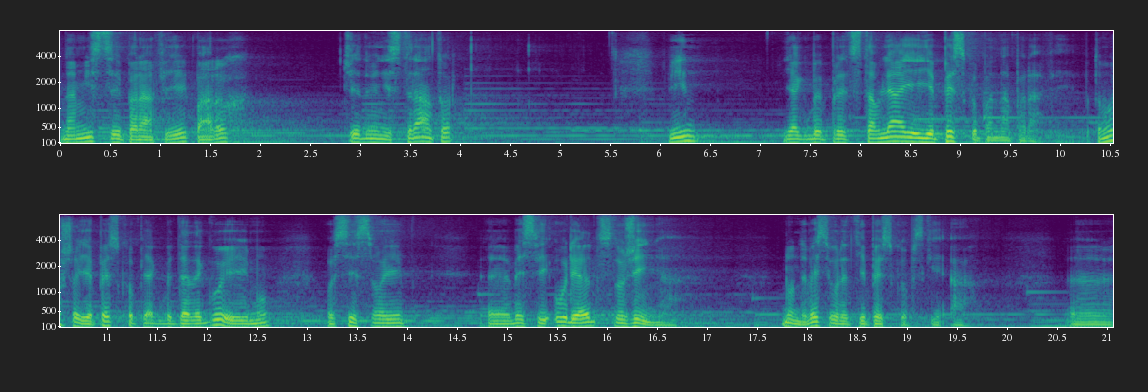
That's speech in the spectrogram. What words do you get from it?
на місці парафії, парох чи адміністратор, він якби представляє єпископа на парафії, тому що єпископ якби делегує йому усі свої, е, весь свій уряд служіння. Ну, не весь уряд єпископський, а е,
